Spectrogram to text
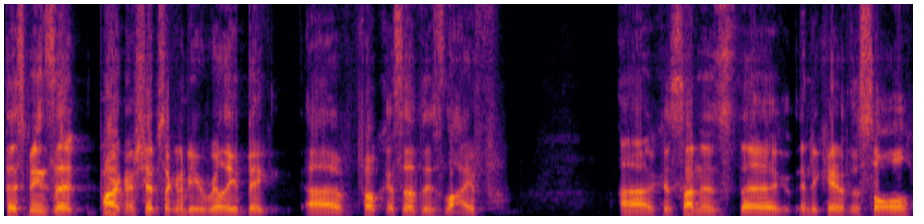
this means that partnerships are going to be a really big uh, focus of his life because uh, sun is the indicator of the soul.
